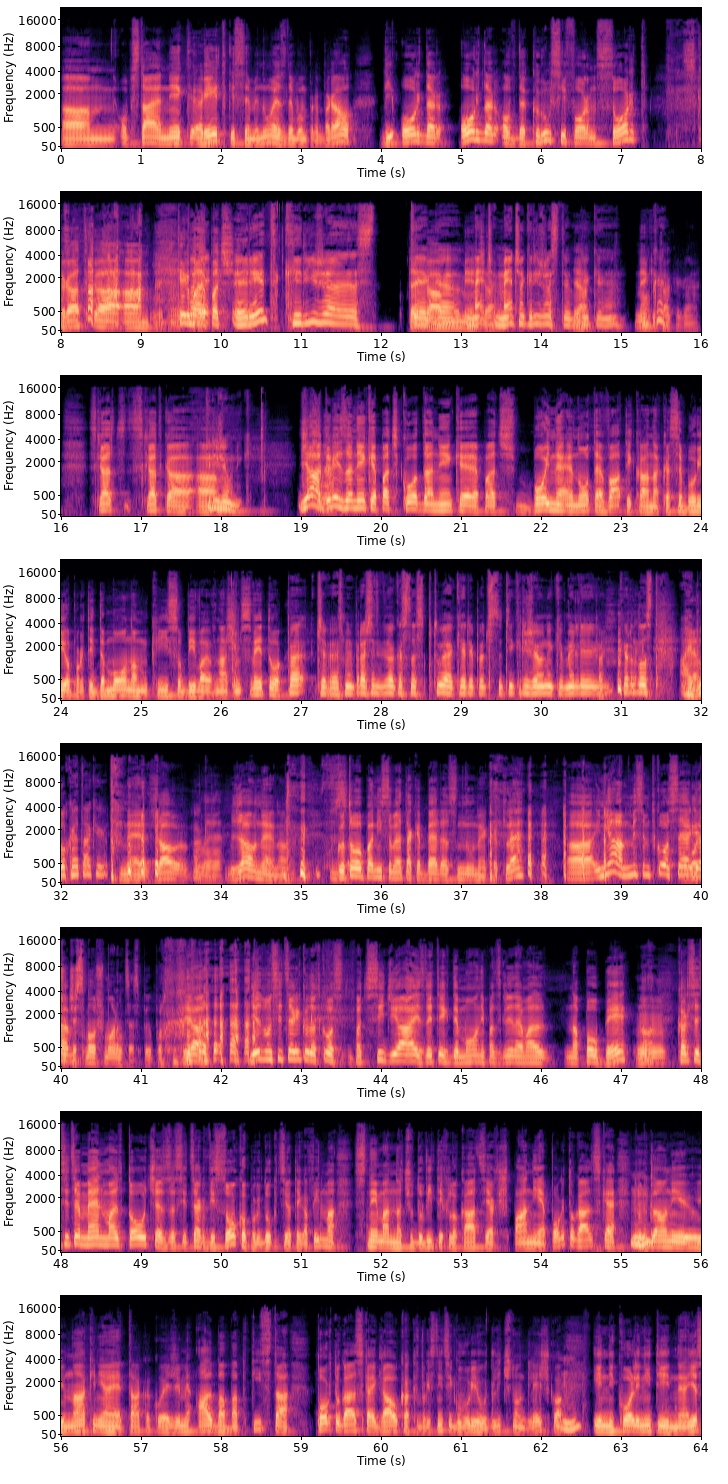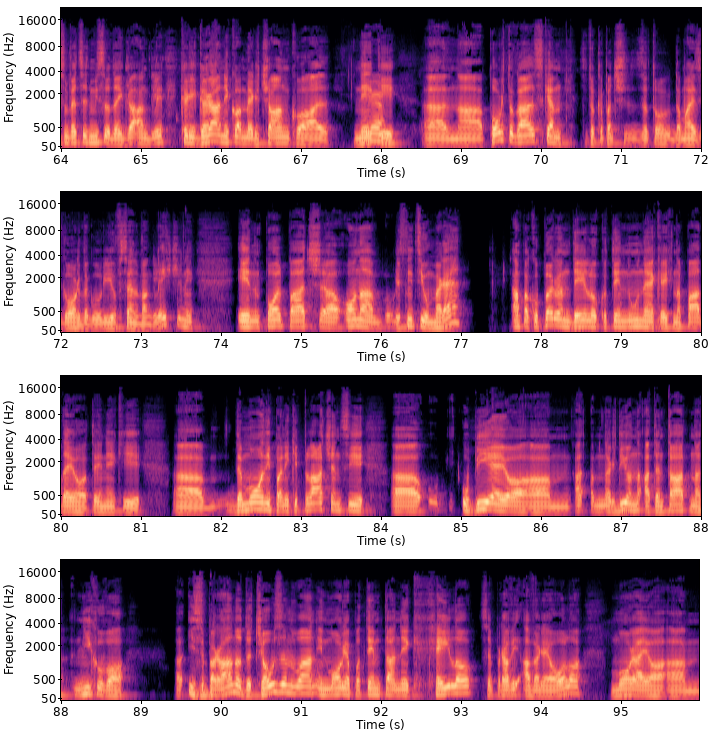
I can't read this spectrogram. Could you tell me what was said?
um, obstaja nek red, ki se imenuje, zdaj bom prebral, The Order, Order of the Cruciform Sword. Skratka, um, ker imajo torej, pač. Red križa tega meča, meča, meča križaste ja, oblike. Ja, nekaj okay. takega. Skrat, skratka, um, križevniki. Ja, gre za neke pač kot da neke pač bojne enote Vatikana, ki se borijo proti demonom, ki so bivajo v našem svetu. Pa, če pa smo vprašali, videl, ko ste sptuje, ker je pač so ti križevniki imeli kar dost. A je ja. bilo kaj takega? Ne, žal okay. ne. Žal ne no. Gotovo pa niso bile take bedas nune kot le. Uh, in ja, mislim, tako serija. Če smo v šmornice spil. ja, jaz bom sicer rekel, da tako, pač CGI, zdaj teh demoni pač gledajo malo na pol B, no? uh mhm. -huh. kar se sicer meni malo toče za sicer visoko produkcijo tega filma, sneman na čudovitih lokacijah Španije, Portugalske. Uh -huh. Tudi mhm. glavni junakinja je ta, kako je že ime Alba Baptista. Portugalska igralka, ki v resnici govori odlično angliško mm -hmm. in nikoli niti ne. Jaz sem več mislil, da igra angliško, ker igra neko američanko ali neki yeah. uh, na portugalskem, zato, pač, zato da ima izgovor, da govorijo vse v angliščini. Uh, in pol pač uh, ona v resnici umre, ampak v prvem delu, ko te nune, ki jih napadajo, te neki uh, demoni, pa neki plačenci, uh, ubijajo, um, naredijo atentat na njihovo uh, izbrano, The Chosen One, in morajo potem ta nek halo, se pravi Avreolo, morajo. Um,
